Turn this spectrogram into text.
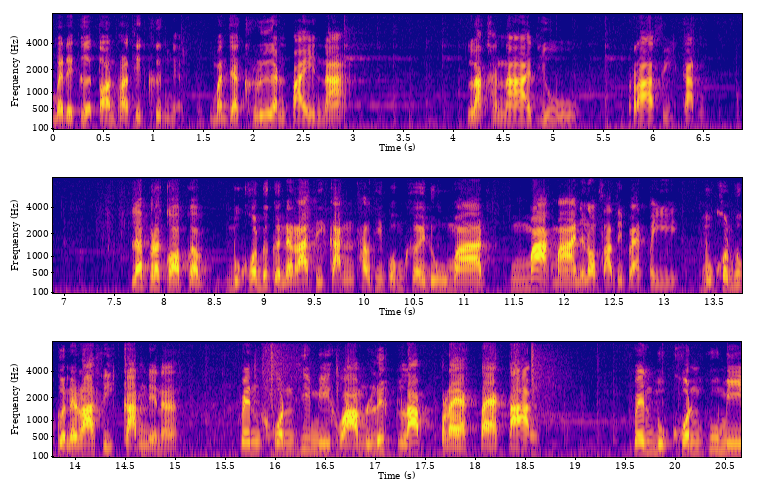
ไม่ได้เกิดตอนพระอาทิตย์ขึ้นเนี่ยมันจะเคลื่อนไปณ ลัคนาอยู่ราศีกัน และประกอบกับบุคคลผู้เกิดในราศีกัน เท่าที่ผมเคยดูมามากมายในรอบ 38 ปี บุคคลผู้เกิดในราศีกันเนี่ยนะเป็นคนที่มีความลึกลับแปลกแตกต่าง เป็นบุคคลผู้มี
